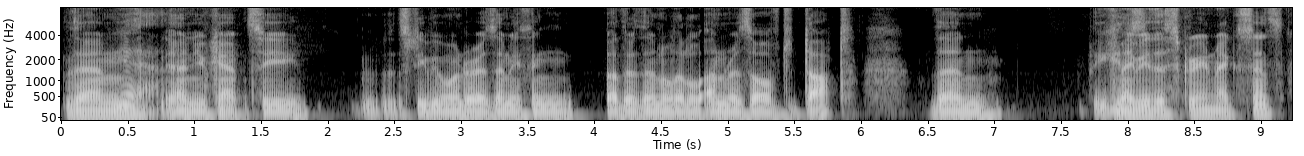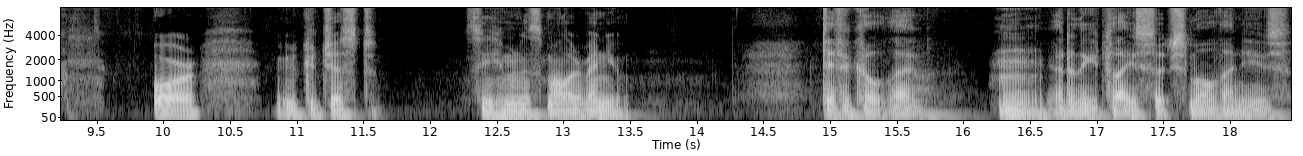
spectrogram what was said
then Yeah. and you can't see Stevie Wonder as anything other than a little unresolved dot, then maybe the screen makes sense. Or you could just see him in a smaller venue. difficult though. Hmm. I don't think he plays such small venues.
